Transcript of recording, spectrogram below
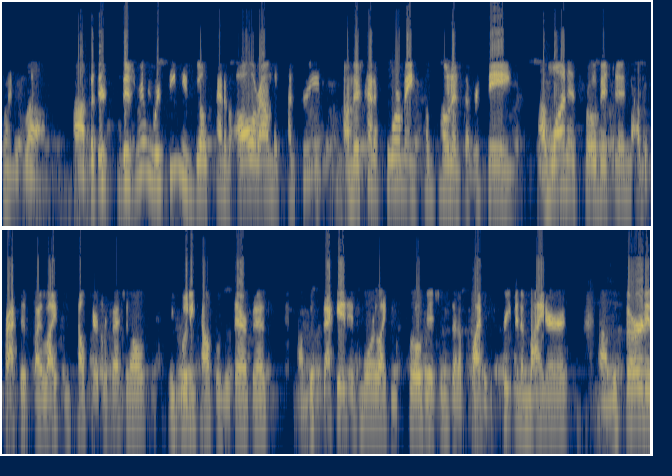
point as well. Uh, but there's there's really we're seeing these bills kind of all around the country. Um, there's kind of four main components that we're seeing. Um, one is prohibition of the practice by licensed healthcare professionals, including counselors and therapists. Um, the second is more like these prohibitions that apply to the treatment of minors. Um, the third is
